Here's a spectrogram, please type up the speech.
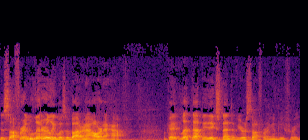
His suffering literally was about an hour and a half. Okay? Let that be the extent of your suffering and be free.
